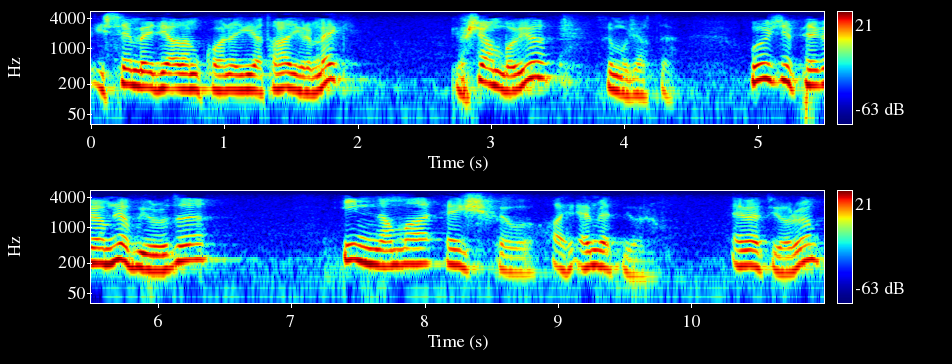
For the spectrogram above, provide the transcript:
İstemediği adam konuya yatağına girmek yaşam boyu zulüm olacaktı. Bu için Peygamber ne buyurdu? İnnama eşfevu. Hayır emretmiyorum. Emretmiyorum.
